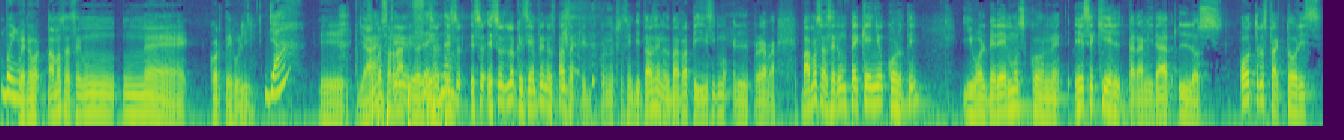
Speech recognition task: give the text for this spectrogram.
Bueno, Bueno, vamos a hacer un, un eh, corte, Juli. ¿ya? Eh, ya, Se pasó es que rápido el eso, eso- eso- eso es lo que siempre nos pasa, que con nuestros invitados se nos va rapidísimo el programa. Vamos a hacer un pequeño corte y volveremos con Ezequiel para mirar los otros factores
